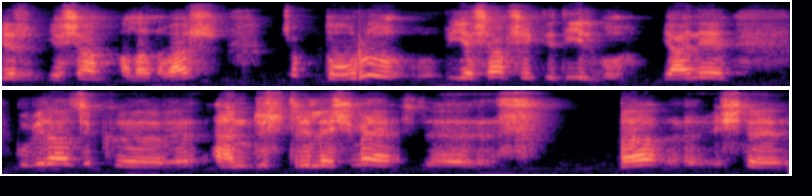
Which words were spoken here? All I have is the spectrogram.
bir yaşam alanı var. Çok doğru bir yaşam şekli değil bu. Yani bu birazcık e, endüstrileşme e, da işte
